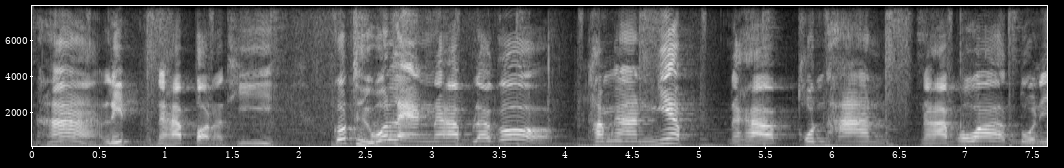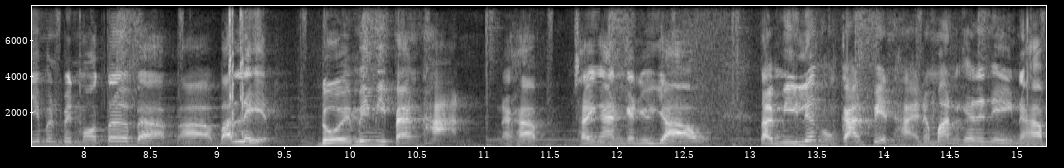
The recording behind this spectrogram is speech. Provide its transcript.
6.5 ลิตรนะครับ ต่อนาที ก็ถือว่าแรงนะครับ แล้วก็ทำงานเงียบ นะครับทนทานนะครับเพราะว่าตัวนี้มันเป็นมอเตอร์แบบบัลเลตโดยไม่มีแปลงถ่านนะครับใช้งานกันยาวๆ แต่มีเรื่องของการเปลี่ยนถ่ายน้ำมันแค่นั้นเองนะครับ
